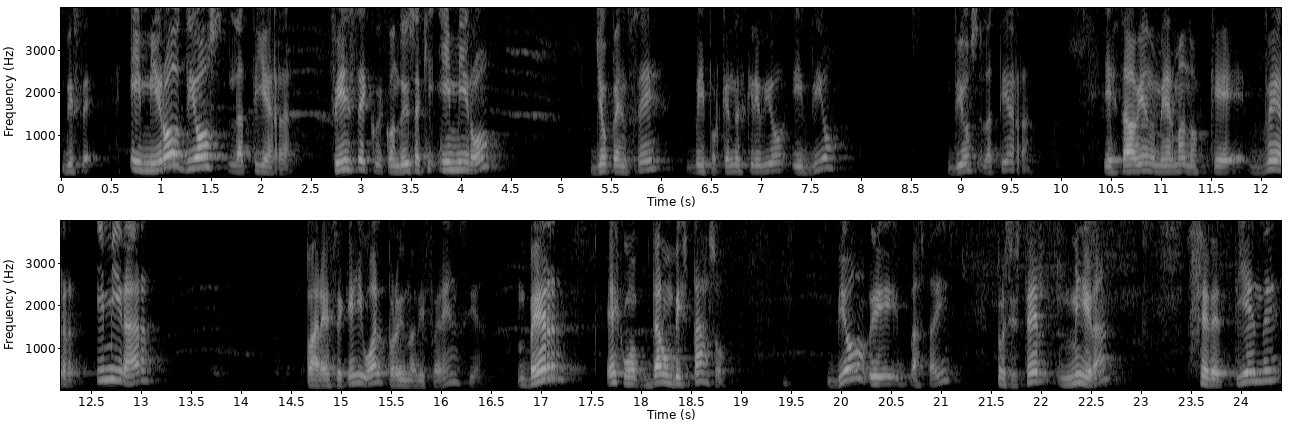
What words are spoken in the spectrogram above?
Dice, y miró Dios la tierra. Fíjense que cuando dice aquí, y miró, yo pensé, ¿y por qué no escribió? Y vio Dios la tierra. Y estaba viendo, mis hermanos, que ver y mirar parece que es igual, pero hay una diferencia. Ver es como dar un vistazo. Vio y hasta ahí. Pero si usted mira, se detiene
